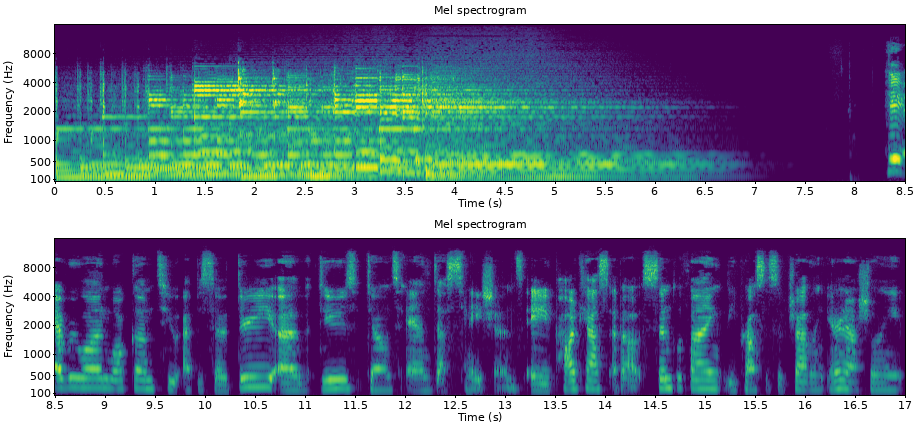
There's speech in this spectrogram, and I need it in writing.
Hey everyone, welcome to episode three of Do's, Don'ts, and Destinations, a podcast about simplifying the process of traveling internationally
